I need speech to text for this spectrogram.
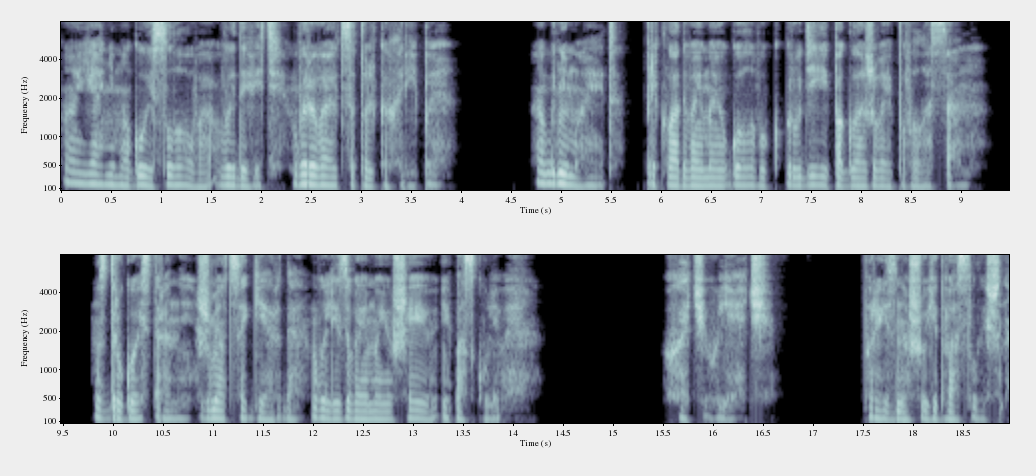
А я не могу и слова выдавить, вырываются только хрипы. Обнимает, прикладывая мою голову к груди и поглаживая по волосам. С другой стороны жмется Герда, вылизывая мою шею и поскуливая. «Хочу лечь», — произношу едва слышно.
